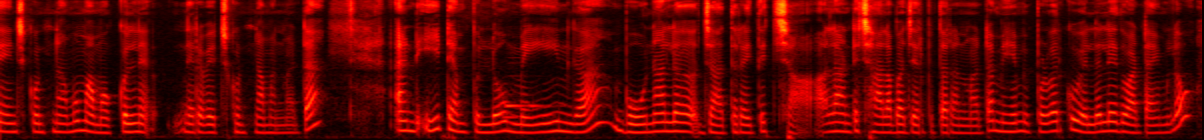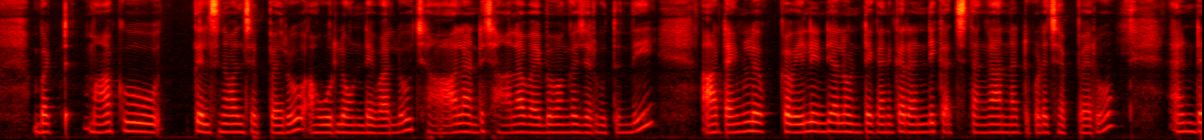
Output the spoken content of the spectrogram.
చేయించుకుంటున్నాము మా మొక్కుల్ని నెరవేర్చుకుంటున్నాం అనమాట అండ్ ఈ టెంపుల్లో మెయిన్గా బోనాల జాతర అయితే చాలా అంటే చాలా బాగా జరుపుతారనమాట మేము ఇప్పటివరకు వెళ్ళలేదు ఆ టైంలో బట్ మాకు తెలిసిన వాళ్ళు చెప్పారు. ఆ ఊర్లో ఉండేవాళ్ళు. చాలా అంటే చాలా వైభవంగా జరుగుతుంది. ఆ టైంలో ఒకవేళ ఇండియాలో ఉంటే కనుక రండి ఖచ్చితంగా అన్నట్టు కూడా చెప్పారు. అండ్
